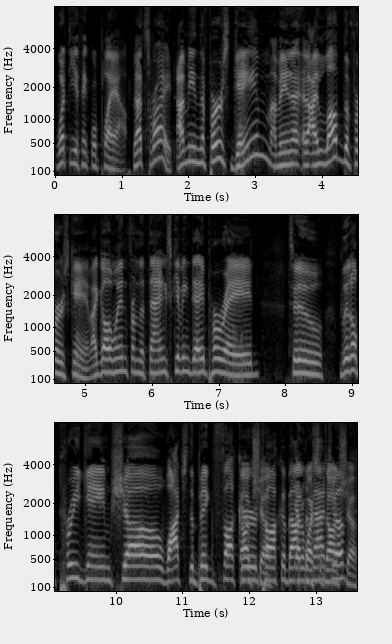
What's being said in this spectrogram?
what do you think will play out? That's right. I mean, the first game, I mean, I, I love the first game. I go in from the Thanksgiving Day parade to little pregame show, watch the big fucker talk about the the matchup dog show.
